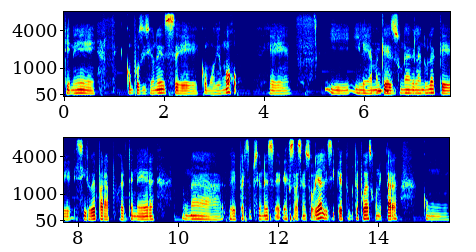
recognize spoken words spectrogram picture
tiene composiciones eh, como de un ojo. Eh, y, le llaman que es una glándula que sirve para poder tener una eh, percepciones extrasensoriales y que tú te puedas conectar con,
